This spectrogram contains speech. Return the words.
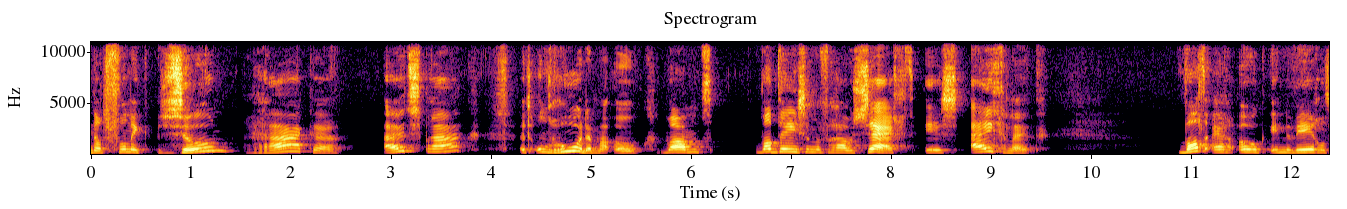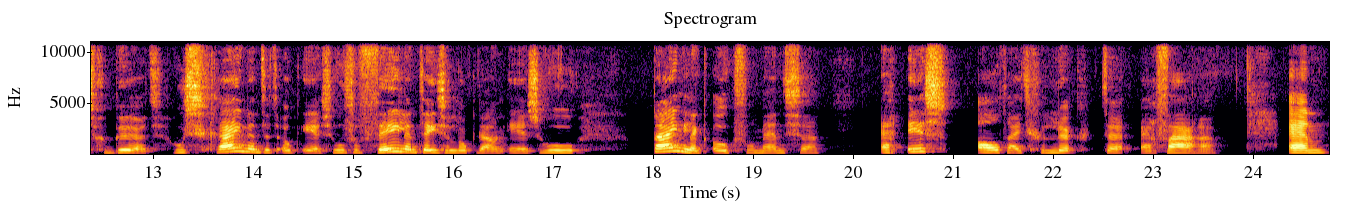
dat vond ik zo'n rake uitspraak. Het ontroerde me ook. Want wat deze mevrouw zegt is eigenlijk wat er ook in de wereld gebeurt, hoe schrijnend het ook is, hoe vervelend deze lockdown is, hoe pijnlijk ook voor mensen, er is altijd geluk te ervaren. En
